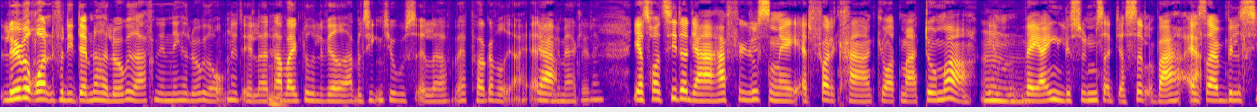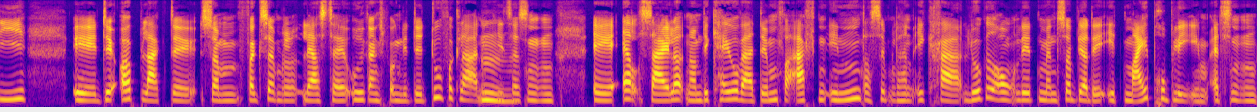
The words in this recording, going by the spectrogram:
løbet rundt, fordi dem, der havde lukket aftenen, ikke havde lukket ordentligt, eller mm. der var ikke blevet leveret appelsinjuice, eller hvad pokker ved jeg. Er ja. det mærkeligt, ikke? Jeg tror tit, at jeg har haft følelsen af, at folk har gjort mig dummere, mm. end hvad jeg egentlig synes, at jeg selv var. Ja. Altså, jeg vil sige, øh, det oplagte, som for eksempel, lad os tage udgangspunkt i det, du forklarer, Nikita, mm. sådan, øh, alt sejler, Nå, men det kan jo være dem fra aften inden, der simpelthen ikke har lukket ordentligt, men så bliver det et mig-problem, at sådan,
